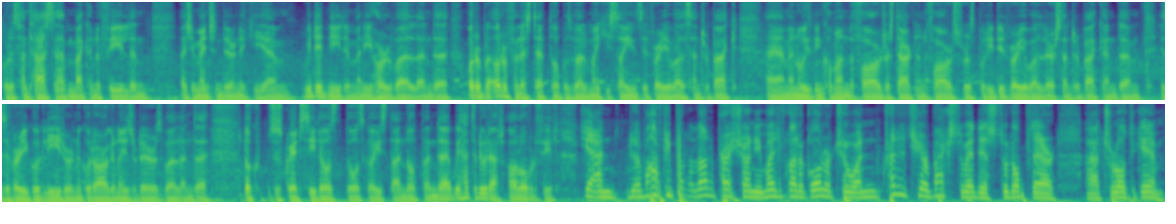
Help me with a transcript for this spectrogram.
But it's fantastic to have him back in the field. And as you mentioned there, Nicky, um, we did need him, and he hurled well. And uh, other other fellas stepped up as well. Mikey Stynes did very well centre back. Um, I know he's been coming on the forwards or starting on the forwards for us, but he did very well there centre back, and um, is a very good leader and a good organiser there as well. And uh, look, it's just great to see those those guys stand up, and uh, we had to do that that all over the field. Yeah, and after you put a lot of pressure on you, might have got a goal or two. And credit to your backs the way they stood up there uh, throughout the game.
